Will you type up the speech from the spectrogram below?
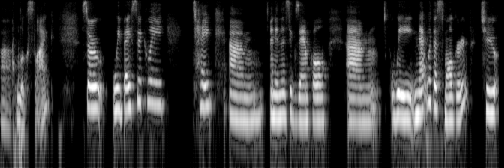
uh, looks like. So we basically take, um, and in this example, um, we met with a small group to,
